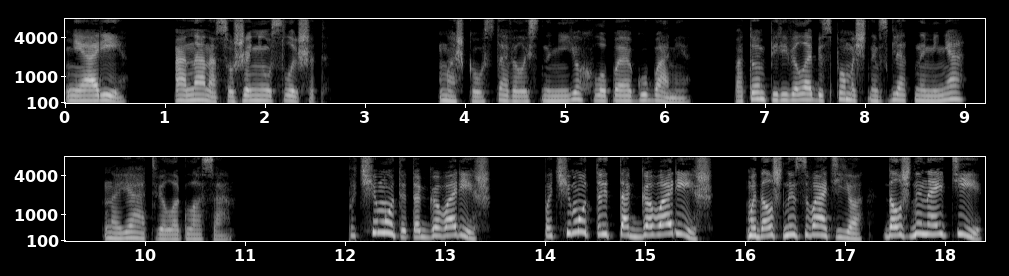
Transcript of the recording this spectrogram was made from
«Не ори! Она нас уже не услышит!» Машка уставилась на нее, хлопая губами. Потом перевела беспомощный взгляд на меня, но я отвела глаза. «Почему ты так говоришь? Почему ты так говоришь? Мы должны звать ее, должны найти,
